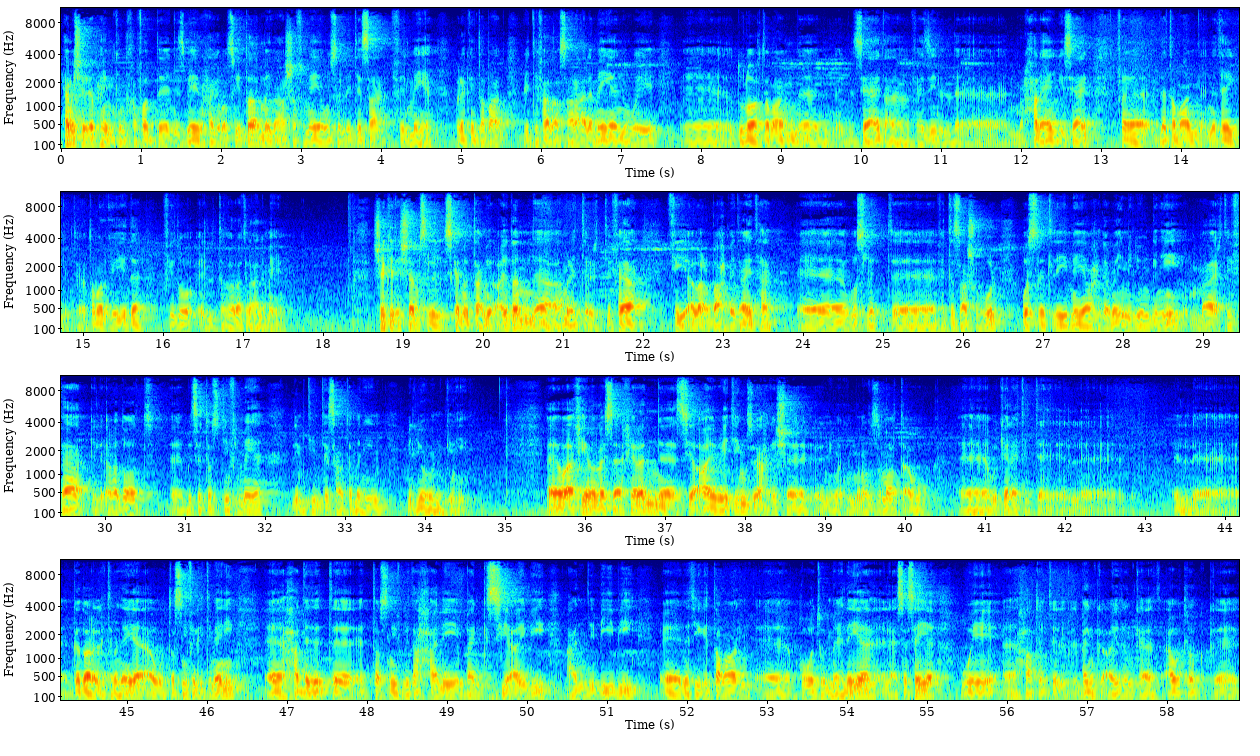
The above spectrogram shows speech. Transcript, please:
هامش الربح يمكن انخفض نسبيا حاجة بسيطة من 10% وصل ل 9% ولكن طبعا ارتفاع الأسعار عالميا والدولار طبعا بيساعد على- في هذه المرحلة يعني بيساعد. فده طبعا نتائج تعتبر جيدة في ضوء التغيرات العالمية. شركة الشمس للإسكان والتعمير أيضا عملت ارتفاع في الأرباح بتاعتها. آه، وصلت آه، في التسع شهور وصلت ل 141 مليون جنيه مع ارتفاع الإيرادات ب 66% ل 289 مليون جنيه. آه، وأخيرا وليس أخيرا CI Ratings أحد المنظمات أو آه، وكالات الجدارة الائتمانية أو التصنيف الائتماني آه، حددت آه، التصنيف بتاعها لبنك CIB عند BB آه، نتيجة طبعا آه، قوته المالية الأساسية وحاطط البنك أيضا ك outlook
